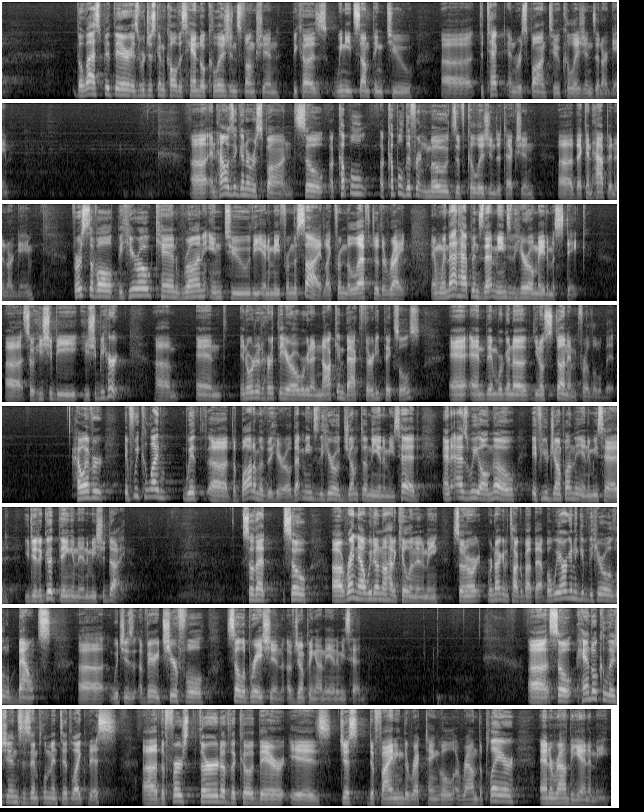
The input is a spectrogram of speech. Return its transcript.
the last bit there is we're just gonna call this handle collisions function because we need something to uh, detect and respond to collisions in our game. Uh, and how is it going to respond? So a couple, a couple different modes of collision detection uh, that can happen in our game. First of all, the hero can run into the enemy from the side, like from the left or the right. And when that happens, that means the hero made a mistake. Uh, so he should be, he should be hurt. Um, and in order to hurt the hero, we're going to knock him back 30 pixels, and, and then we're going to you know, stun him for a little bit. However, if we collide with uh, the bottom of the hero, that means the hero jumped on the enemy's head. And as we all know, if you jump on the enemy's head, you did a good thing and the enemy should die. So that, so uh, right now we don't know how to kill an enemy, so we're not going to talk about that. But we are going to give the hero a little bounce, uh, which is a very cheerful celebration of jumping on the enemy's head. Uh, so handle collisions is implemented like this. Uh, the first third of the code there is just defining the rectangle around the player and around the enemy.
